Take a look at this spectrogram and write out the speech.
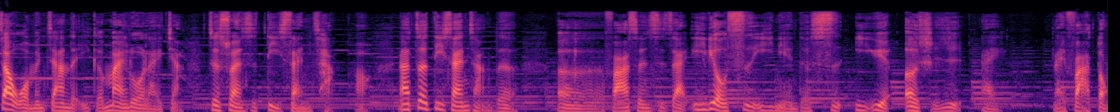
照我们这样的一个脉络来讲，这算是第三场啊。那这第三场的呃发生是在一六四一年的四一月二十日来来发动。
